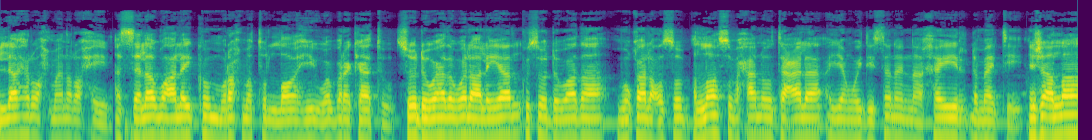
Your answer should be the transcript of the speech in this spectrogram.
illaahi araxmaan araxiim assalaamu calaykum waraxmat ullaahi wabarakaatu soo dhowaada walaalayaal ku soo dhowaada muuqaal cusub. Allah subxaana wa tacaala ayaan weydiisanaynaa khayr dhammaanteed. Insha allah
